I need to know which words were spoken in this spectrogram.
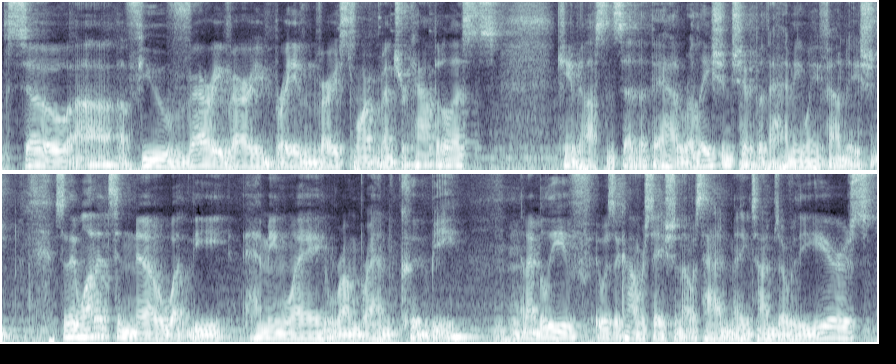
So, uh, a few very, very brave and very smart venture capitalists came to us and said that they had a relationship with the Hemingway Foundation. So, they wanted to know what the Hemingway rum brand could be. Mm-hmm. And I believe it was a conversation that was had many times over the years.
